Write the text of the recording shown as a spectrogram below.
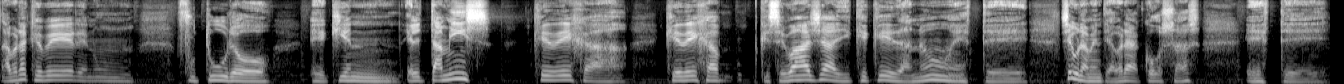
habrá que ver en un futuro eh, quién, el tamiz que deja que deja que se vaya y que queda, ¿no? Este, seguramente habrá cosas, este,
